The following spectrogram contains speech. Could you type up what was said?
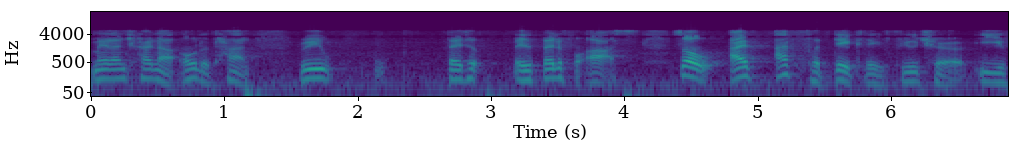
mainland China all the time, really better, it's better for us. So I, I predict in future, if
